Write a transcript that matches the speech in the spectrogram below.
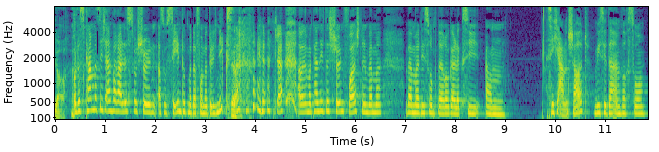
Ja. Und das kann man sich einfach alles so schön, also sehen tut man davon natürlich nichts, Ja. klar, aber man kann sich das schön vorstellen, wenn man, wenn man die Sombrero-Galaxie ähm, sich anschaut, wie sie da einfach so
